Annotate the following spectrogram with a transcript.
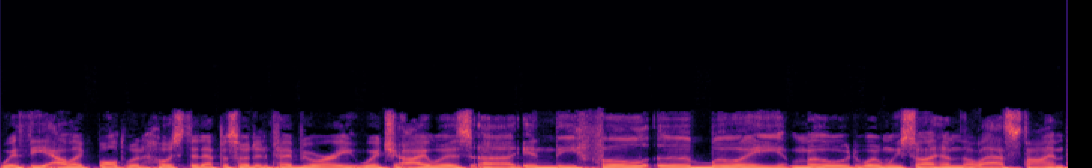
with the Alec Baldwin hosted episode in February, which I was uh, in the full oh boy mode when we saw him the last time.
